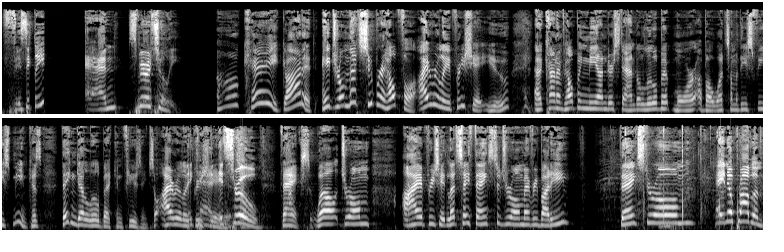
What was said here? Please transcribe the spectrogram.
physically and spiritually. Okay, got it. Hey, Jerome, that's super helpful. I really appreciate you uh, kind of helping me understand a little bit more about what some of these feasts mean because they can get a little bit confusing. So I really They appreciate it. It's true. Thanks. Well, Jerome, I appreciate it. Let's say thanks to Jerome, everybody. Thanks, Jerome. Hey, no problem. Um,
